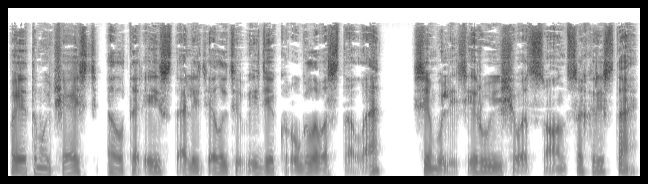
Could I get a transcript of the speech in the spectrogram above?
поэтому часть алтарей стали делать в виде круглого стола, символизирующего солнце Христа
